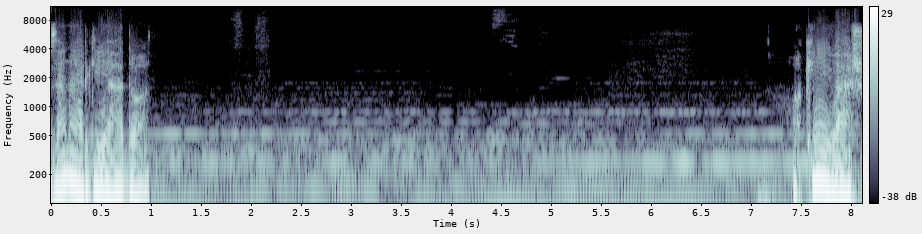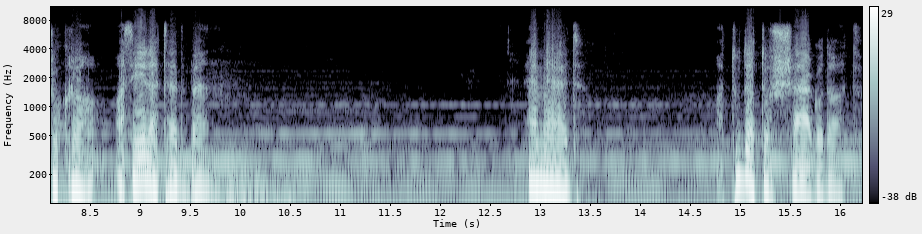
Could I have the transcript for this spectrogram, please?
Az energiádat. A kihívásokra az életedben. Emeld a tudatosságodat,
